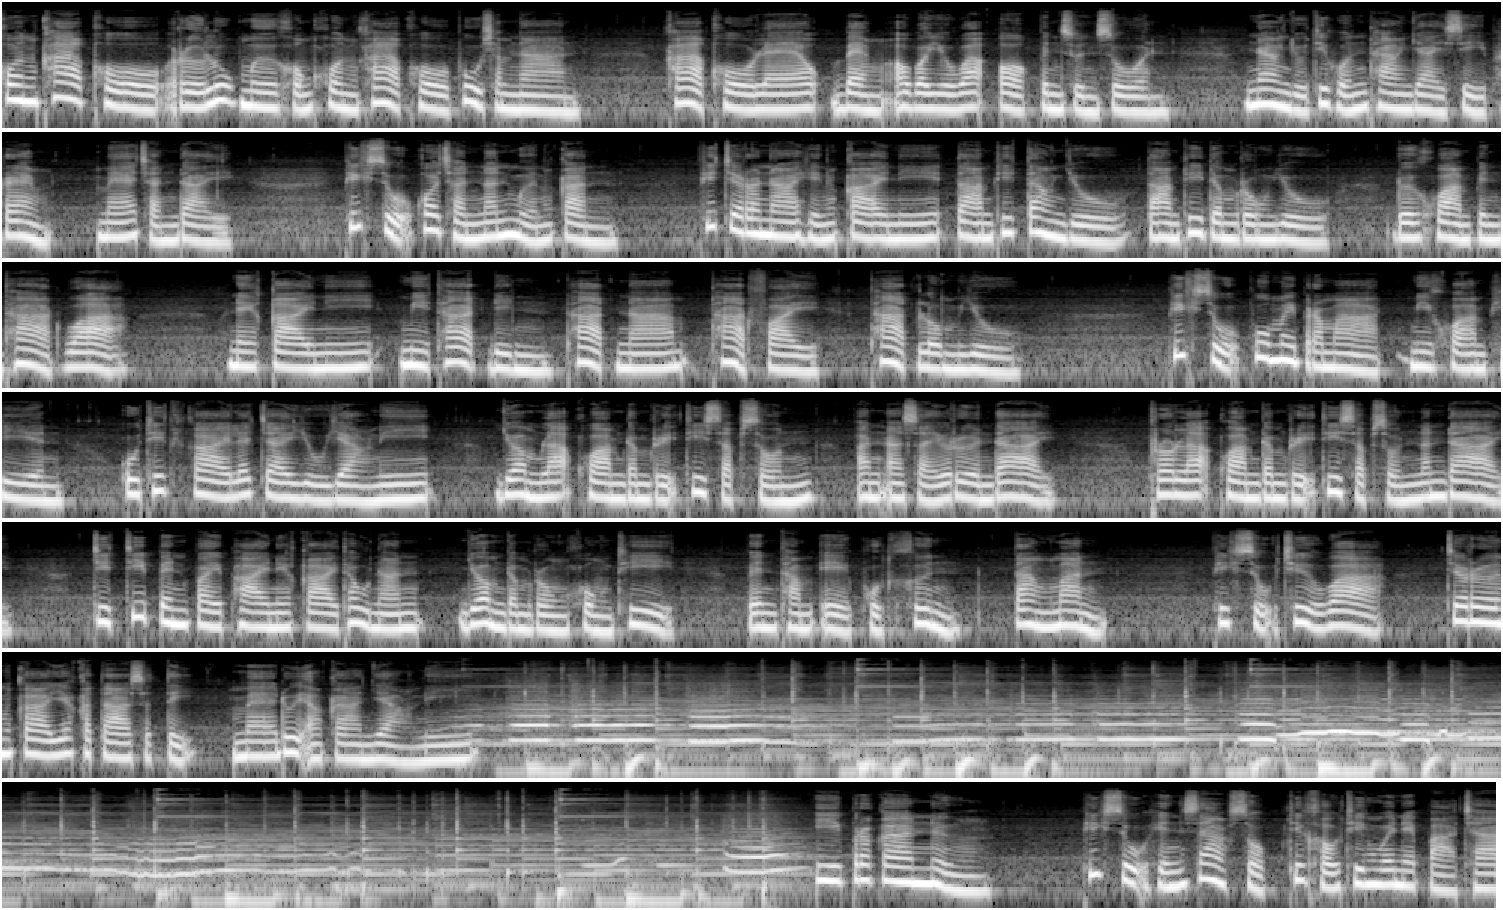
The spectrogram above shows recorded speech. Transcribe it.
คนฆ่าโคหรือลูกมือของคนฆ่าโคผู้ชำนาญฆ่าโคแล้วแบ่งอวัยวะออกเป็นส่วนๆนั่งอยู่ที่หนทางใหญ่สี่แพร่ง แม้ฉันใด ภิกษุก็ฉันนั้นเหมือนกัน พิจารณาเห็นกายนี้ตามที่ตั้งอยู่ ตามที่ดำรงอยู่ โดยความเป็นธาตุว่า ในกายนี้มีธาตุดินธาตุน้ำธาตุไฟธาตุลมอยู่ ภิกษุผู้ไม่ประมาทมีความเพียร อุทิศกายและใจอยู่อย่างนี้ ย่อมละความดำริที่สับสน อันอาศัยเรือนได้ เพราะละความดำริที่สับสนนั้นได้ จิตที่เป็นไปภายในกายเท่านั้นย่อมดำรงคงที่ เป็นธรรมเอกผุดขึ้น ตั้งมั่น ภิกษุชื่อว่า เจริญกายคตาสติแม้ด้วยอาการอย่างนี้ อีกประการหนึ่ง ภิกษุเห็นซากศพที่เขาทิ้งไว้ในป่าช้า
